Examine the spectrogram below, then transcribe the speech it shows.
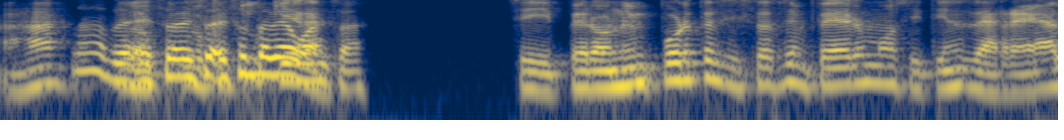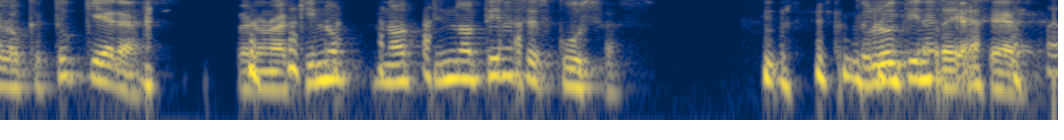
ajá, Ah, lo, eso, lo eso, todavía quieras. aguanta. Sí, pero no importa si estás enfermo, si tiees diarrea, lo que tú quieras. Pero aquí no, no, no tienes excusas. O sea, tú lo tienes que hacer.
